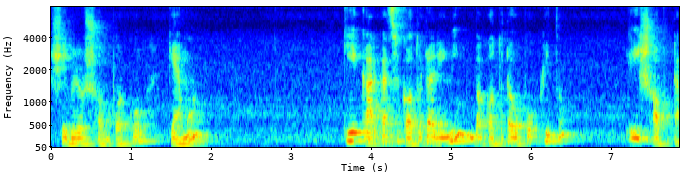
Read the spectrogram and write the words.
সেগুলোর সম্পর্ক কেমন? কে কার কাছে কতটা ঋণী বা কতটা উপকৃত? এই সবটা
